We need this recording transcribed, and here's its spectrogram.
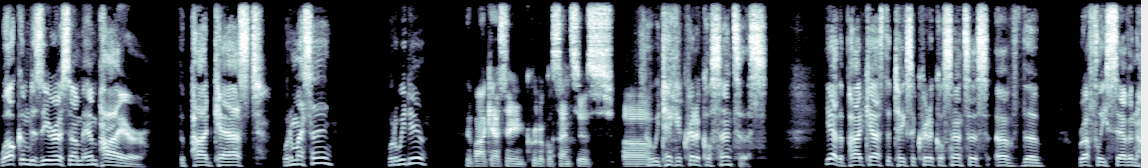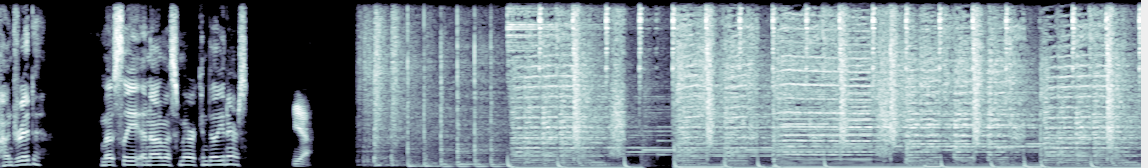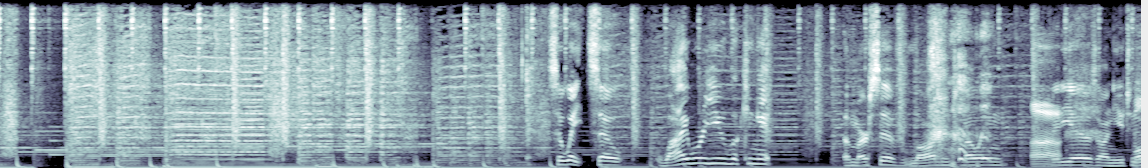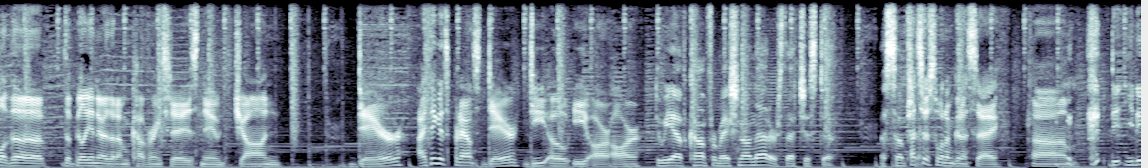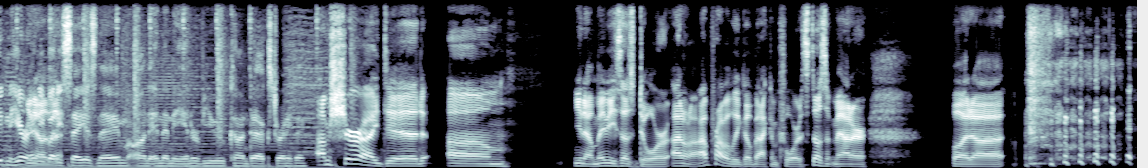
Welcome to Zero Sum Empire, the podcast. What am I saying? What do we do? The podcast taking a critical census. Of... Oh, we take a critical census. Yeah, the podcast that takes a critical census of the roughly 700 mostly anonymous American billionaires. Yeah. So wait, so why were you looking at immersive lawn mowing uh, videos on YouTube? Well, the the billionaire that I'm covering today is named John Dare. I think it's pronounced Dare, D O E R R. Do we have confirmation on that, or is that just a assumption? That's just what I'm gonna say. Um, you didn't hear you anybody say his name on in any interview context or anything? I'm sure I did. Um, you know, maybe he says door. I don't know. I'll probably go back and forth. It doesn't matter. But uh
